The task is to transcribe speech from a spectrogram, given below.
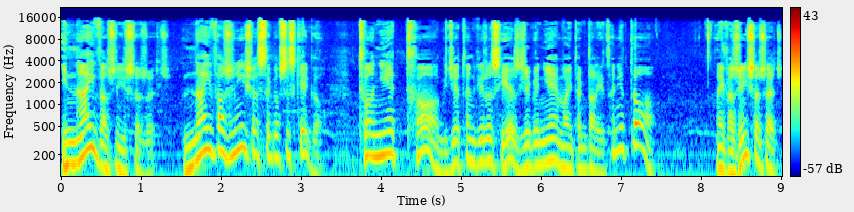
I najważniejsza rzecz, najważniejsze z tego wszystkiego, to nie to, gdzie ten wirus jest, gdzie go nie ma i tak dalej. To nie to. Najważniejsza rzecz,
